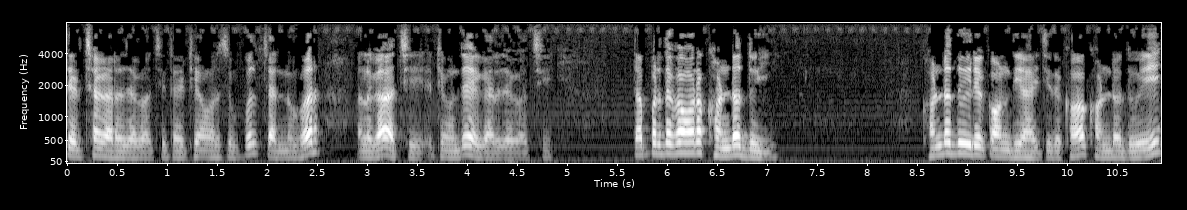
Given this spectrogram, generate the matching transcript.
तेरछा गार जगह अच्छी तो ये आम सिंपल चार नंबर अलग अच्छी ये एगार जगह अच्छी तापर देख आम खंड दुई खंड दुई रे कौन दिखाई देख खंड दुई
